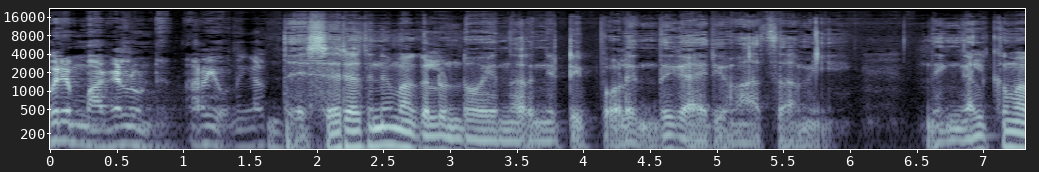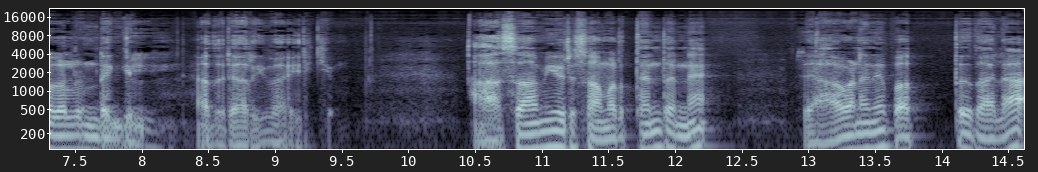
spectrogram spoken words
ഒരു മകളുണ്ട്. അറിയോ നിങ്ങൾ? ദശരഥന് മകളുണ്ടോ എന്നറിഞ്ഞിട്ട് ഇപ്പോൾ എന്ത് കാര്യം ആസാമി നിങ്ങൾക്ക് മകളുണ്ടെങ്കിൽ അതൊരു അറിവായിരിക്കും. ആസാമി ഒരു സമർത്ഥൻ തന്നെ. രാവണന് പത്ത് തല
